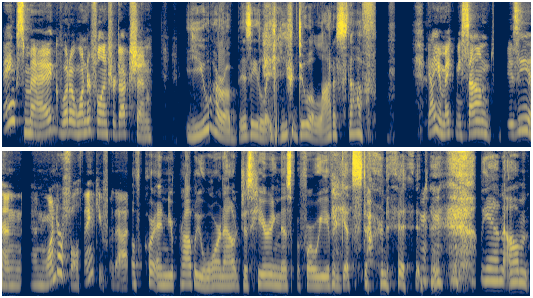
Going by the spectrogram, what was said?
Thanks, Meg. What a wonderful introduction. You are a busy lady. You do a lot of stuff. Yeah, you make me sound busy and, and wonderful. Thank you for that. Of course. And you're probably worn out just hearing this before we even get started. Leanne, um,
